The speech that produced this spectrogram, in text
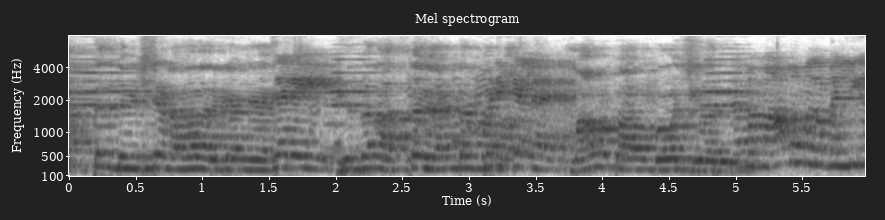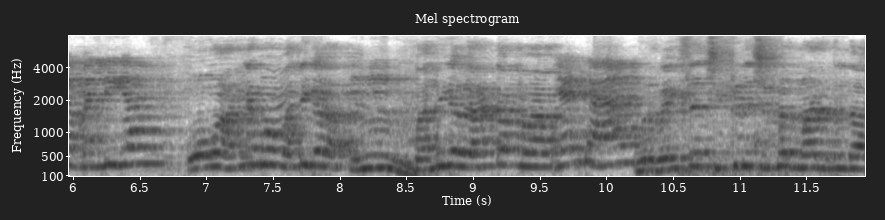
அத்தை இந்த விஷயம் நல்லா தான் இருக்காங்க. சரி. இருந்தாலும் அத்தை வேண்டாம் பிடிக்கல. மாமா பாவம் நம்ம மாமா மக மல்லிகா மல்லிகா. ஓ அண்ணம்மா மல்லிகா. மல்லிகா வேண்டாம்மா. ஒரு வயசுல சிக்கன சிக்கன் மாதிரி இருந்தா.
